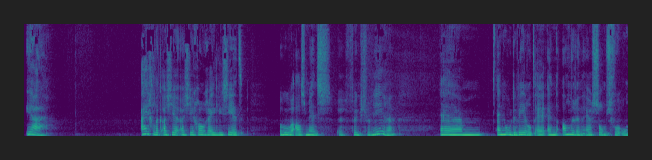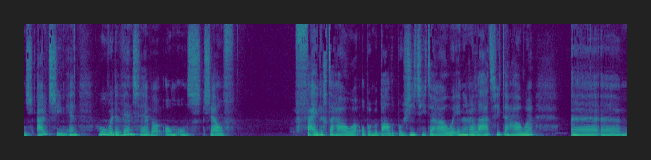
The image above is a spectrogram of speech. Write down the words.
Ja. Eigenlijk, als je, als je gewoon realiseert hoe we als mens eh, functioneren. ehm, en hoe de wereld er, en anderen er soms voor ons uitzien. En hoe we de wens hebben om onszelf veilig te houden, op een bepaalde positie te houden, in een relatie te houden. eh, ehm,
